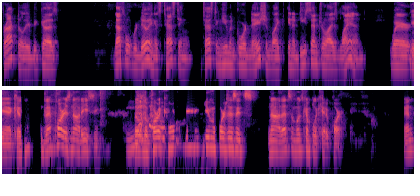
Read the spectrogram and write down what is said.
fractally because that's what we're doing is testing, testing human coordination like in a decentralized land where Yeah, because that part is not easy. The, the part of coordinating human forces, it's nah, that's the most complicated part. And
